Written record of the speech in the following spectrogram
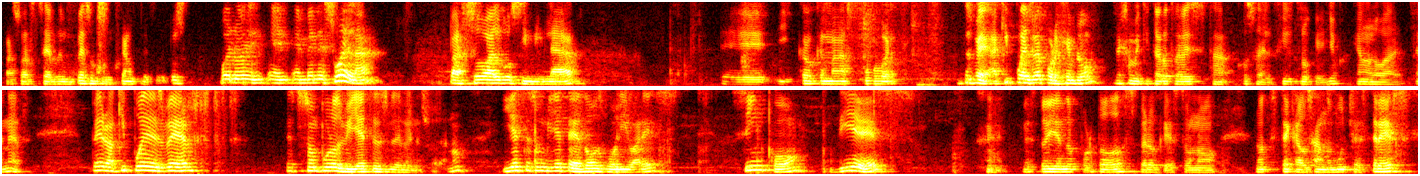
pasó a ser de un peso, porque pues, bueno, en, Venezuela pasó algo similar eh, y creo que más fuerte. Entonces, ve, aquí puedes ver, por ejemplo, déjame quitar otra vez esta cosa del filtro que yo creo que no lo va a detener. Pero aquí puedes ver, estos son puros billetes de Venezuela, ¿no? Y este es un billete de dos bolívares, 5, 10, me estoy yendo por todos, espero que esto no, no te esté causando mucho estrés.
